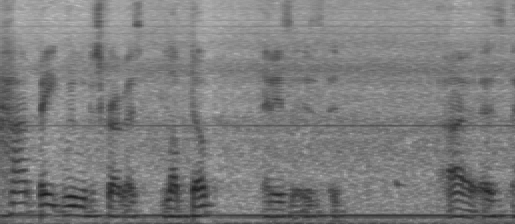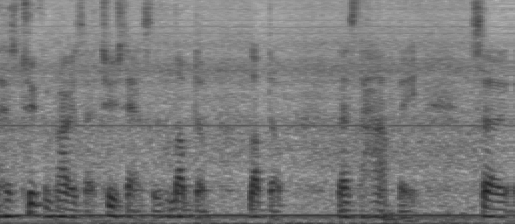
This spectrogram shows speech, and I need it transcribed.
heartbeat we will describe as lub dub. It is, is, uh, has two components, uh, two stances, There's lub dub, lub dub. That's the heartbeat. So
